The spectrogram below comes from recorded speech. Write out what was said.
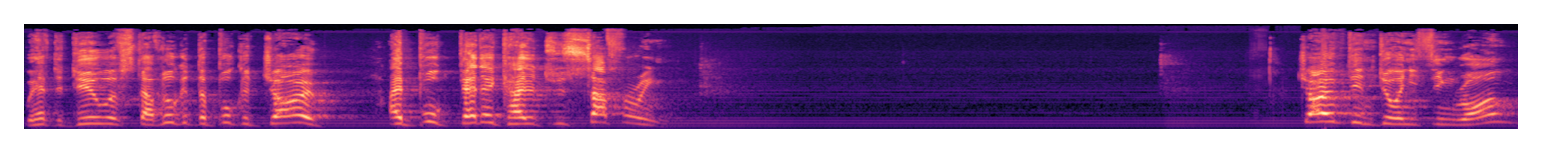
we have to deal with stuff. Look at the book of Job, a book dedicated to suffering. Job didn't do anything wrong.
